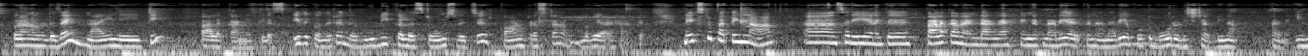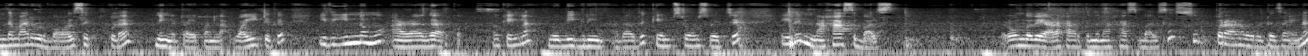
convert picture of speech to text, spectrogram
சூப்பரான ஒரு டிசைன் நைன் எயிட்டி பாலக்கா நெக்லஸ் இதுக்கு வந்துட்டு அந்த ரூபி கலர் ஸ்டோன்ஸ் வச்சு கான்ட்ராஸ்ட்டாக ரொம்பவே அழகாக இருக்குது நெக்ஸ்ட்டு பார்த்தீங்கன்னா சரி எனக்கு பாலக்கா வேண்டாங்க. எங்கிட்ட நிறைய இருக்குது நான் நிறைய போட்டு போர் அடிச்சிட்டேன் அப்படின்னா பாருங்கள் இந்த மாதிரி ஒரு பால் செட் கூட நீங்கள் ட்ரை பண்ணலாம். ஒயிட்டுக்கு இது இன்னமும் அழகாக இருக்கும். ஓகேங்களா ரூபி க்ரீன் அதாவது கெம் ஸ்டோன்ஸ் வச்சு இது நஹாஸ் பால்ஸ் ரொம்பவே அழகாக இருக்கும் இந்த நஹாஸ் பால்ஸு. சூப்பரான ஒரு டிசைனு.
